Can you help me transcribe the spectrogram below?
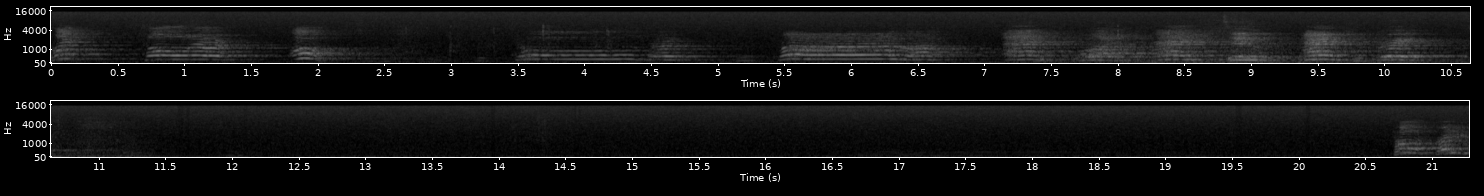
Right shoulder off. Shoulder, forward, and one, and two, and three. Call it ready,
